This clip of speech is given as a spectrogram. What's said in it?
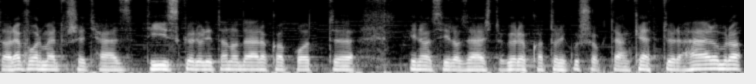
A református egyház tíz körüli tanodára kapott finanszírozást, a görög katolikusok talán kettőre, háromra,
